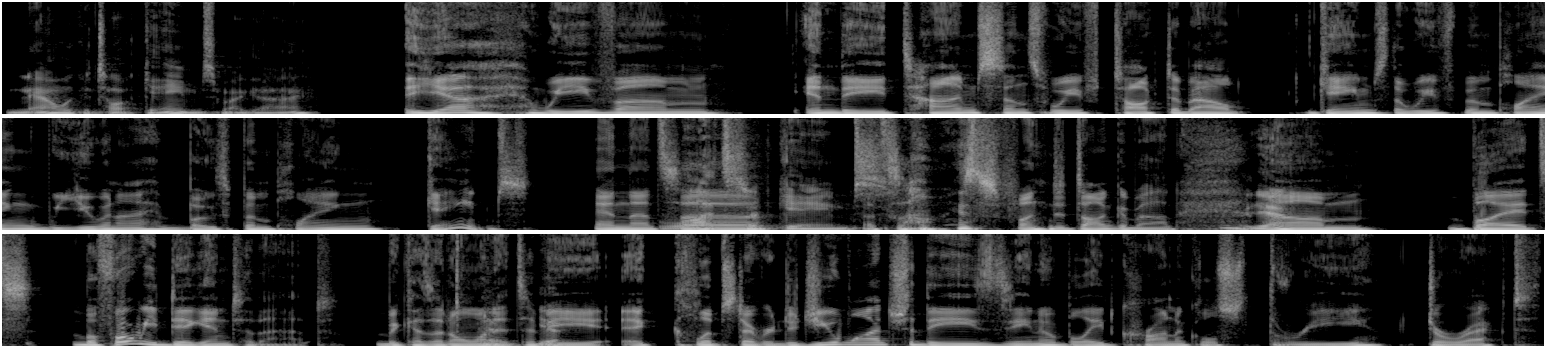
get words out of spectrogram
now we can talk games, my guy. Yeah, we've um in the time since we've talked about games that we've been playing, you and I have both been playing games. And that's Lots uh, of games. that's always fun to talk about. yeah. Um but before we dig into that, because I don't want Yeah, it to be eclipsed over, did you watch the Xenoblade Chronicles 3 direct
